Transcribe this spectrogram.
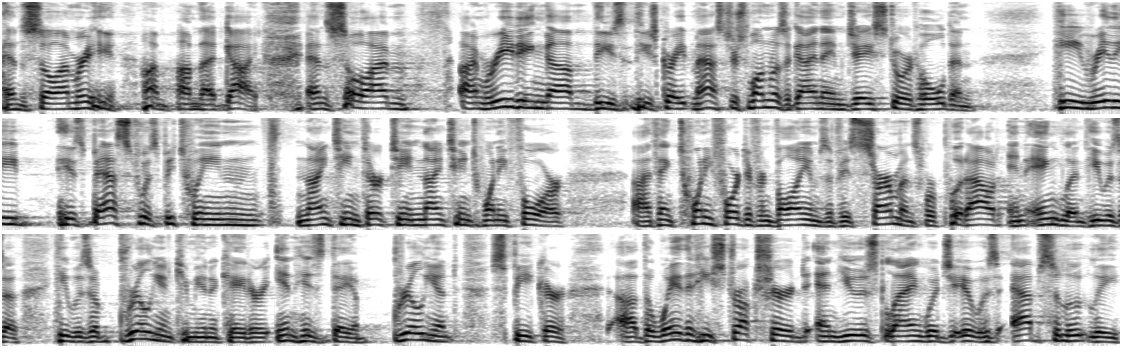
And so I'm reading, I'm, I'm that guy. And so I'm, I'm reading um, these, these great masters. One was a guy named J. Stuart Holden he really, his best was between 1913 1924. I think 24 different volumes of his sermons were put out in England. He was a, he was a brilliant communicator in his day, a brilliant speaker. Uh, the way that he structured and used language, it was absolutely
